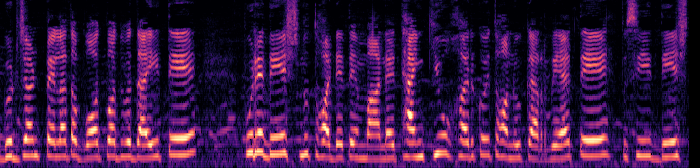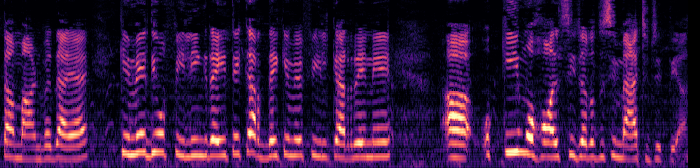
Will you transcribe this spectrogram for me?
ਗੁਰਜੰਟ ਪਹਿਲਾਂ ਤਾਂ ਬਹੁਤ-ਬਹੁਤ ਵਧਾਈ ਤੇ ਪੂਰੇ ਦੇਸ਼ ਨੂੰ ਤੁਹਾਡੇ ਤੇ ਮਾਣ ਹੈ ਥੈਂਕ ਯੂ ਹਰ ਕੋਈ ਤੁਹਾਨੂੰ ਕਰ ਰਿਹਾ ਹੈ ਤੇ ਤੁਸੀਂ ਦੇਸ਼ ਦਾ ਮਾਣ ਵਧਾਇਆ ਹੈ ਕਿਵੇਂ ਦੀ ਉਹ ਫੀਲਿੰਗ ਰਹੀ ਤੇ ਘਰ ਦੇ ਕਿਵੇਂ ਫੀਲ ਕਰ ਰਹੇ ਨੇ ਅਹ ਉਹ ਕੀ ਮਾਹੌਲ ਸੀ ਜਦੋਂ ਤੁਸੀਂ ਮੈਚ ਜਿੱਤਿਆ?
